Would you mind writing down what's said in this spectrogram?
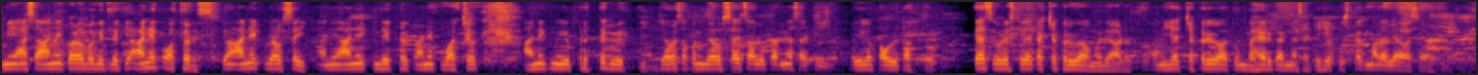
मी असं अनेक वेळा बघितलं की अनेक ऑथर्स किंवा अनेक व्यावसायिक आणि अनेक लेखक अनेक वाचक अनेक म्हणजे प्रत्येक व्यक्ती ज्यावेळेस आपण व्यवसाय चालू करण्यासाठी पहिलं पाऊल टाकतो त्याच वेळेस तो एका चक्रव्यूहामध्ये अडकतो आणि ह्या चक्रव्यूहातून बाहेर काढण्यासाठी हे पुस्तक मला लिहावं असं वाटलं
